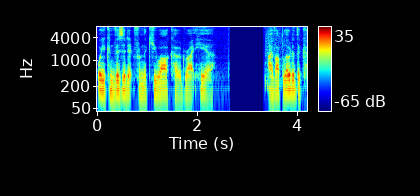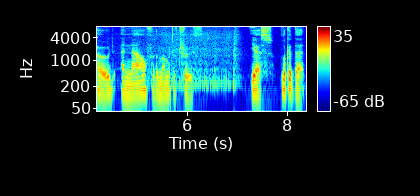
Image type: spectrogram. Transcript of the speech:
or you can visit it from the QR code right here. I've uploaded the code, and now for the moment of truth. Yes, look at that.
